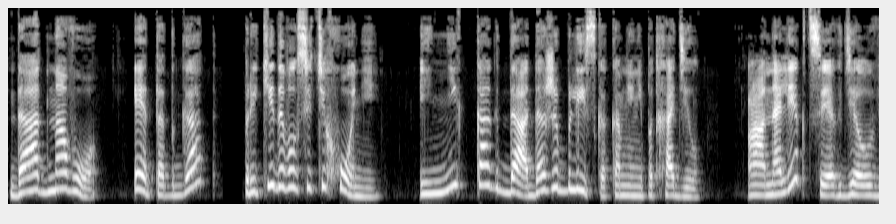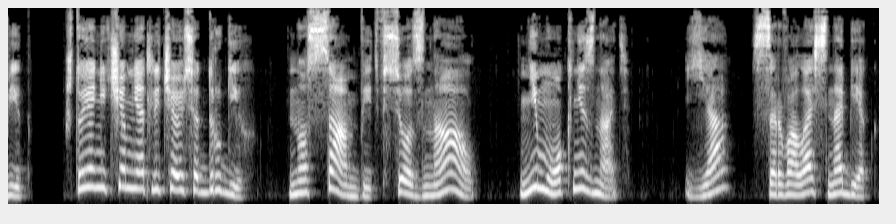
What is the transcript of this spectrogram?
до одного. Этот гад прикидывался тихоней и никогда даже близко ко мне не подходил. А на лекциях делал вид, что я ничем не отличаюсь от других. Но сам ведь все знал, не мог не знать. Я сорвалась на бег.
